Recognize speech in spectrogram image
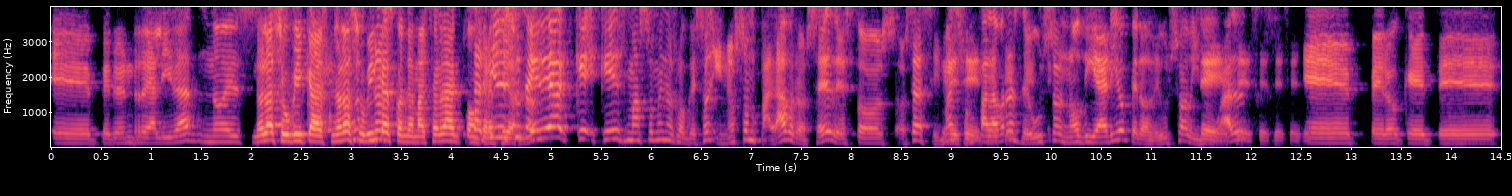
eh, pero en realidad no es... No las ubicas, no las ubicas con demasiada concreción. tienes una idea que, es más o menos lo que son, y no son palabras, ¿eh? De estos, o sea, si más son palabras de uso no diario, pero de uso habitual. Eh, pero que, te,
